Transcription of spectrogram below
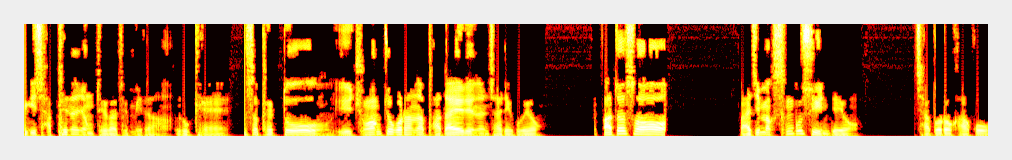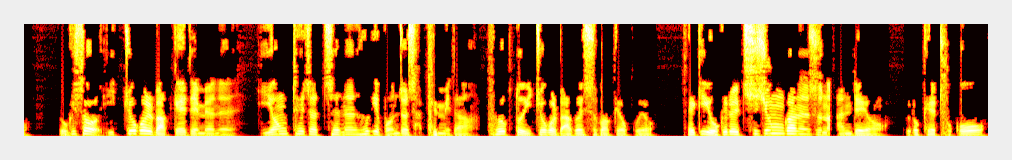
백이 잡히는 형태가 됩니다. 이렇게. 그래서 백도 이 중앙 쪽을 하나 받아야 되는 자리고요. 빠져서 마지막 승부수인데요. 잡으러 가고 여기서 이쪽을 막게 되면은 이 형태 자체는 흙이 먼저 잡힙니다. 흙도 이쪽을 막을 수밖에 없고요. 백이 여기를 치중 가는 수는 안 돼요. 이렇게 두고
